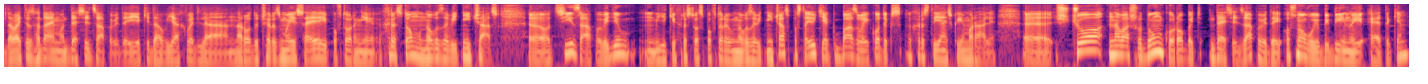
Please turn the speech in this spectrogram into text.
давайте згадаємо 10 заповідей, які дав Яхве для народу через Моїсея і повторені Христом у новозавітній час. Е, Оці заповіді, які Христос повторив у новозавітній час, постають як базовий кодекс християнської моралі. Е, Що, на вашу думку, робить 10 заповідей основою біблійної етики,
